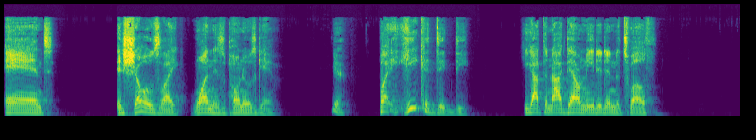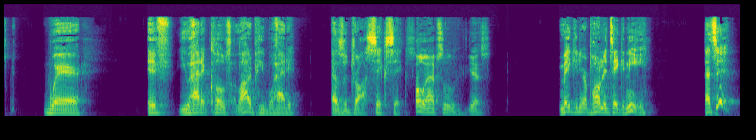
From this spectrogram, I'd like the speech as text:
And it shows like one, his opponent was game. Yeah. But he could dig deep. He got the knockdown needed in the 12th, where if you had it close, a lot of people had it as a draw, 6 6. Oh, absolutely. Yes. Making your opponent take a knee, that's it.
